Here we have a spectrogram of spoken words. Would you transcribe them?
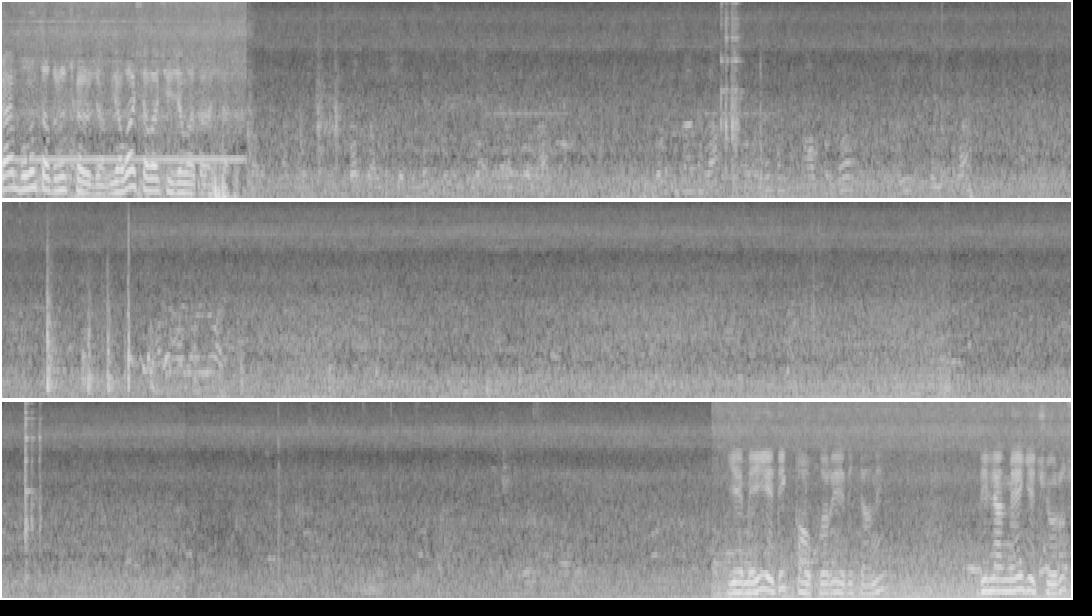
Ben bunun tadını çıkaracağım. Yavaş yavaş yiyeceğim arkadaşlar. Yemeği yedik, tavukları yedik yani. Dinlenmeye geçiyoruz.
